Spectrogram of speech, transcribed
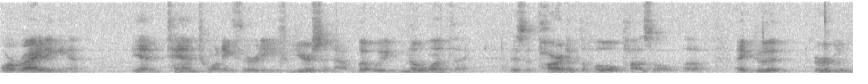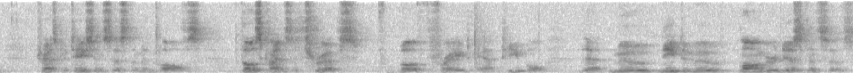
or riding in in 10, 20, 30 years from now, but we know one thing, is that part of the whole puzzle of a good urban transportation system involves those kinds of trips, both freight and people, that move, need to move longer distances.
